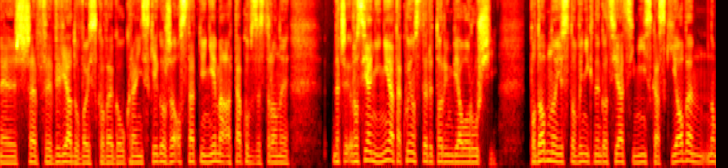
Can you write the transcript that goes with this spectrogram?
e, szef wywiadu wojskowego ukraińskiego, że ostatnio nie ma ataków ze strony, znaczy Rosjanie nie atakują z terytorium Białorusi. Podobno jest to wynik negocjacji Mińska z Kijowem. No,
